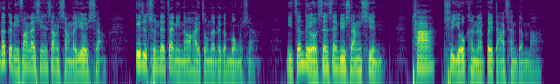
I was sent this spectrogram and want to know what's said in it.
那个你放在心上想了又想，一直存在在你脑海中的那个梦想，你真的有深深去相信它是有可能被达成的吗？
